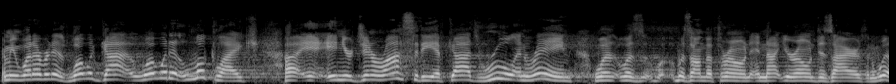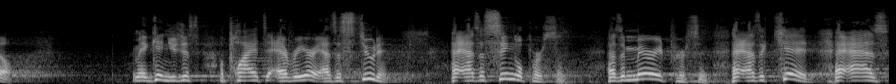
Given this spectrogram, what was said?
I mean, whatever it is, what would, God, what would it look like uh, in your generosity if God's rule and reign was, was, was on the throne and not your own desires and will? I mean, again, you just apply it to every area as a student, as a single person as a married person, as a kid, as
